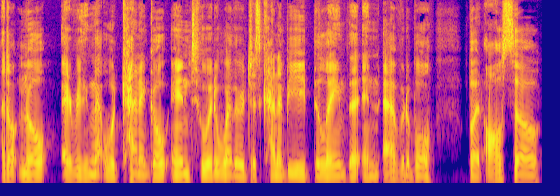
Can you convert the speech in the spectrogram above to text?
I don't know everything that would kind of go into it, whether it just kind of be delaying the inevitable, but also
